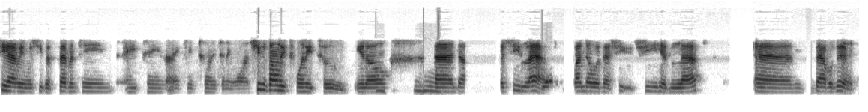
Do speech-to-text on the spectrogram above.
she had me when she was 17, 18, 19, 20, 21. She was only 22, you know, mm-hmm. and uh, but she left. I know that she she had left, and that was it.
